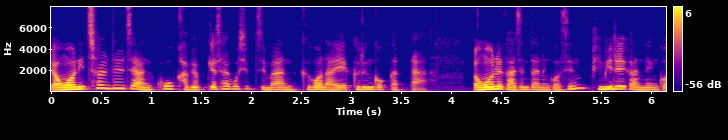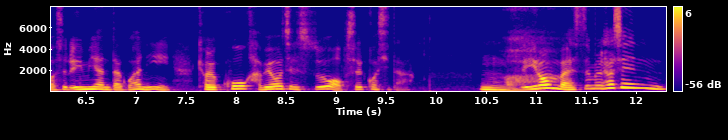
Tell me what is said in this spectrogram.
영원히 철들지 않고 가볍게 살고 싶지만 그건 아예 그른 것 같다. 영혼을 가진다는 것은 비밀을 갖는 것을 의미한다고 하니 결코 가벼워질 수 없을 것이다. 음, 아. 네, 이런 말씀을 하신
